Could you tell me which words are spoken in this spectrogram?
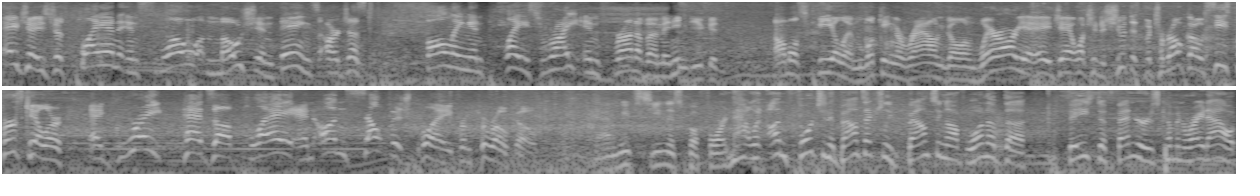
AJ's just playing in slow motion. Things are just falling in place right in front of him, and he, you could almost feel him looking around, going, "Where are you, AJ? I want you to shoot this." But Taroco sees first killer, and great heads-up play and unselfish play from Taroco. And we've seen this before. Now an unfortunate bounce, actually bouncing off one of the FaZe defenders coming right out,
